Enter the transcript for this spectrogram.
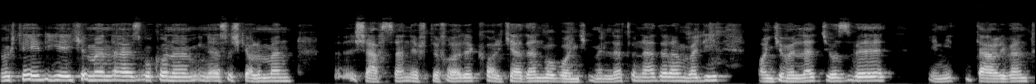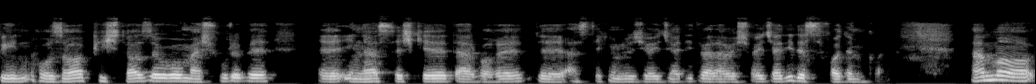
نکته دیگه ای که من عرض بکنم این هستش که حالا من شخصا افتخار کار کردن با بانک ملت رو ندارم ولی بانک ملت جزو یعنی تقریبا تو این حوزه پیشتازه و مشهور به این هستش که در واقع از تکنولوژی های جدید و روش های جدید استفاده می‌کنه. اما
